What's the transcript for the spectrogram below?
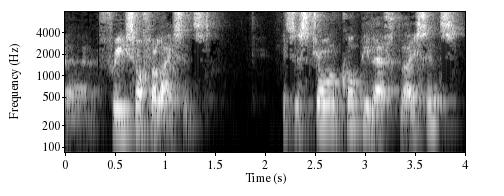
uh, free software license. It's a strong copyleft license.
